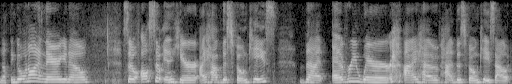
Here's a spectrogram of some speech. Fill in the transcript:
nothing going on in there, you know. So also in here, I have this phone case that everywhere I have had this phone case out,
